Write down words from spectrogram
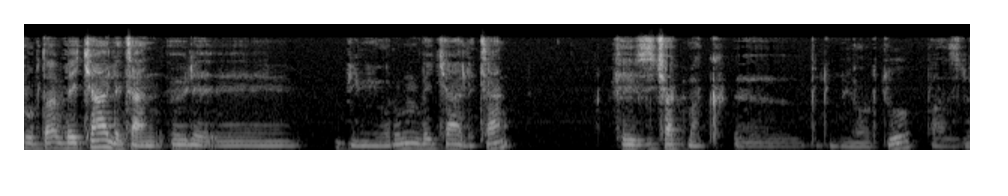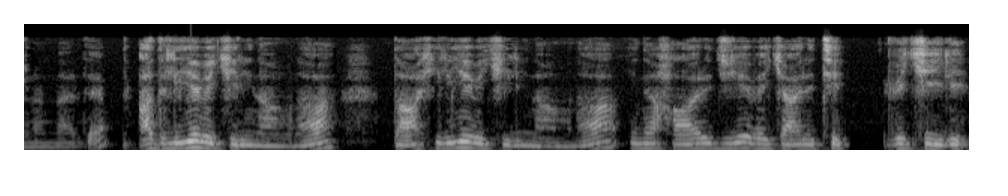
Burada vekaleten öyle e, biliyorum. Vekaleten Fevzi Çakmak e, bulunuyordu bazı dönemlerde. Adliye Vekili namına, Dahiliye Vekili namına, yine Hariciye Vekaleti Vekili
